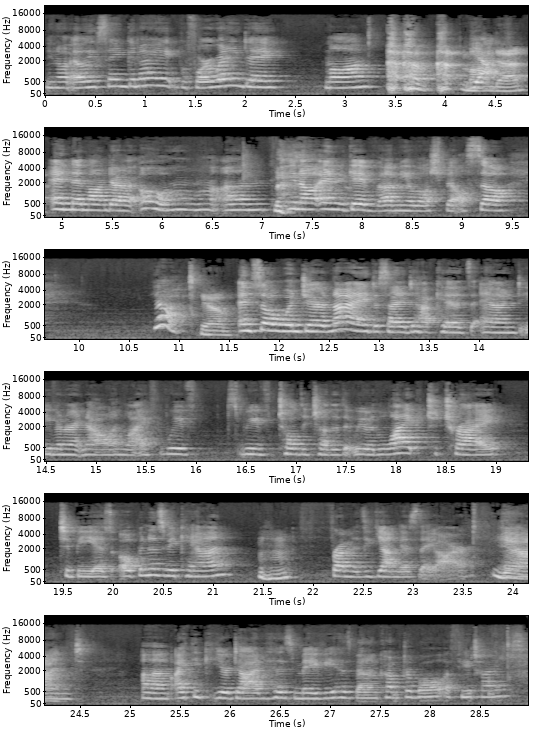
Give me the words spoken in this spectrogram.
you know, Ellie's saying goodnight before wedding day, mom." mom yeah. and dad And then mom and dad are like, "Oh, um, you know," and gave uh, me a little spiel. So, yeah. yeah And so when Jared and I decided to have kids, and even right now in life, we've we've told each other that we would like to try to be as open as we can hmm from as young as they are. Yeah. And um, I think your dad has maybe has been uncomfortable a few times.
